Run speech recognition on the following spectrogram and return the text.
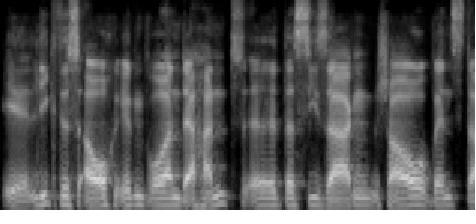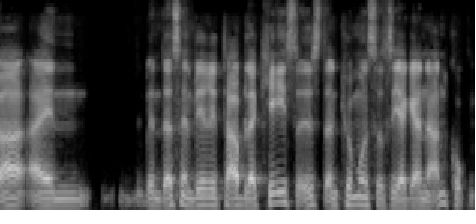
liegt es auch irgendwo an der Hand, äh, dass sie sagen, schau, wenn es da ein, wenn das ein veritabler Case ist, dann können wir uns das sehr gerne angucken.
